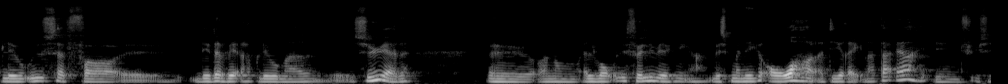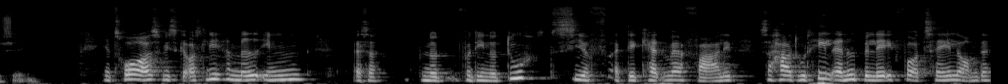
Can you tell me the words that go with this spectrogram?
blev udsat for øh, lidt af hver, der blev meget øh, syge af det, øh, og nogle alvorlige følgevirkninger, hvis man ikke overholder de regler, der er i en fysisk cirkel. Jeg tror også, vi skal også lige have med inden, altså, når, fordi når du siger, at det kan være farligt, så har du et helt andet belæg for at tale om det,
